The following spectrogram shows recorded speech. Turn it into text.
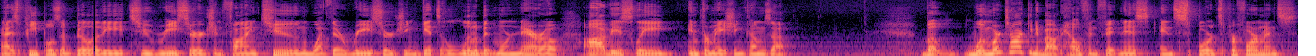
as people's ability to research and fine tune what they're researching gets a little bit more narrow, obviously information comes up. But when we're talking about health and fitness and sports performance,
